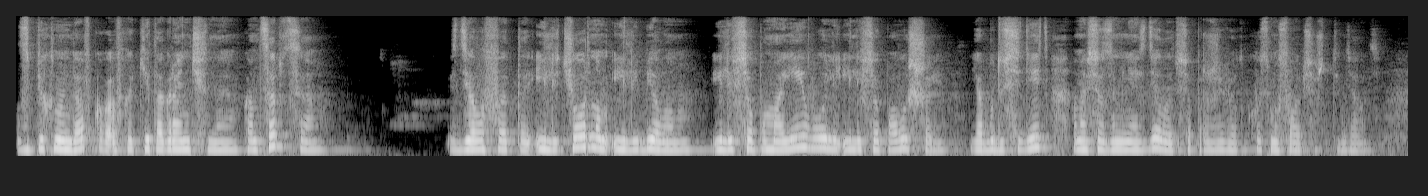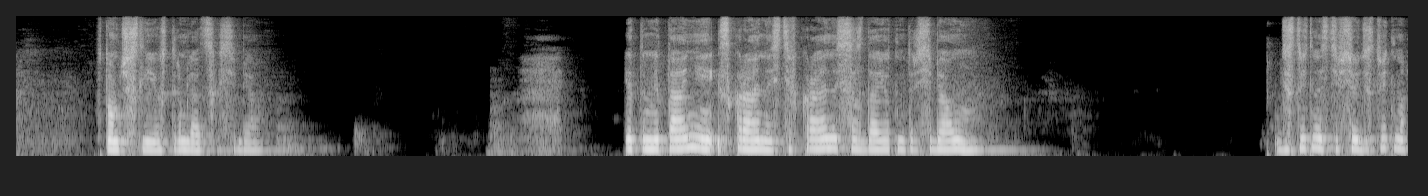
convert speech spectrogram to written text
запихнуть да, в, в какие-то ограниченные концепции, сделав это или черным, или белым, или все по моей воле, или все по высшей. Я буду сидеть, она все за меня сделает, все проживет. Какой смысл вообще что-то делать? В том числе и устремляться к себе. Это метание из крайности в крайность создает внутри себя ум. В действительности все действительно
